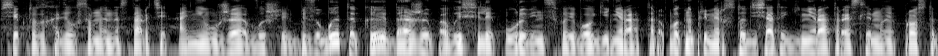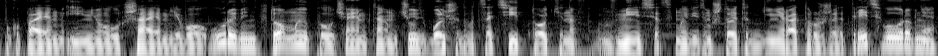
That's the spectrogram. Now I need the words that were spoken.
все, кто заходил со мной на старте, они уже вышли в безубыток и даже повысили уровень своего генератора. Вот, например, 110 генератор, если мы просто покупаем и не улучшаем его уровень, то мы получаем там чуть больше 20 токенов в месяц. Мы видим, что этот генератор уже третьего уровня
